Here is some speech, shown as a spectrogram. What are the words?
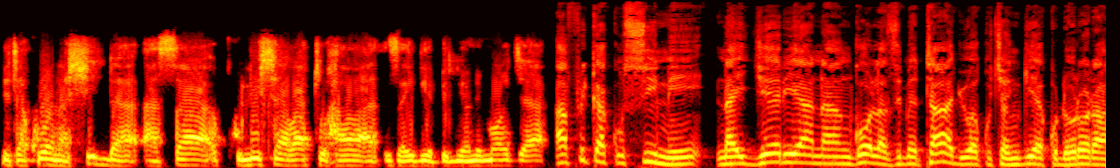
litakuwa na shida hasa kulisha watu hawa zaidi ya bilioni moja. Afrika Kusini, Nigeria na Angola zimetajwa kuchangia kudorora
